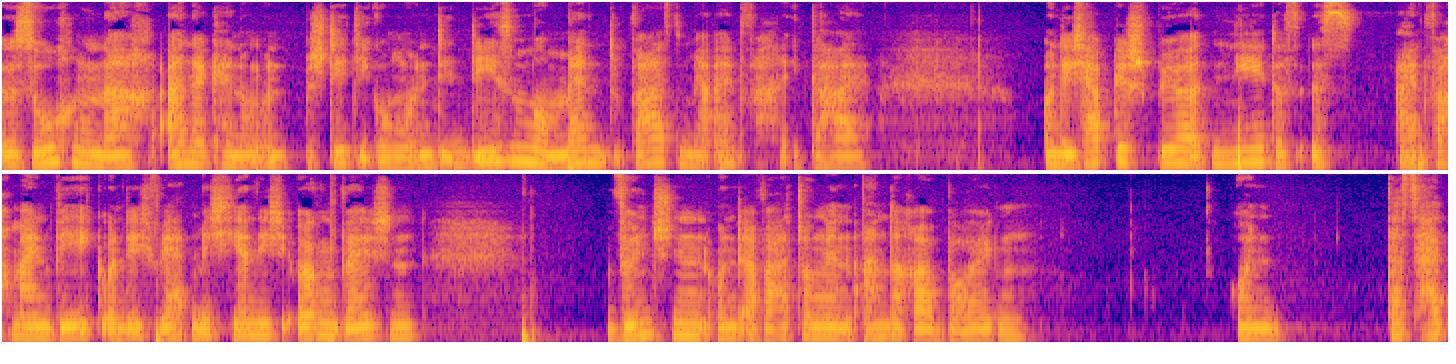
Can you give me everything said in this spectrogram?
Suchen nach Anerkennung und Bestätigung. Und in diesem Moment war es mir einfach egal. Und ich habe gespürt, nee, das ist einfach mein Weg und ich werde mich hier nicht irgendwelchen Wünschen und Erwartungen anderer beugen. Und das hat,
